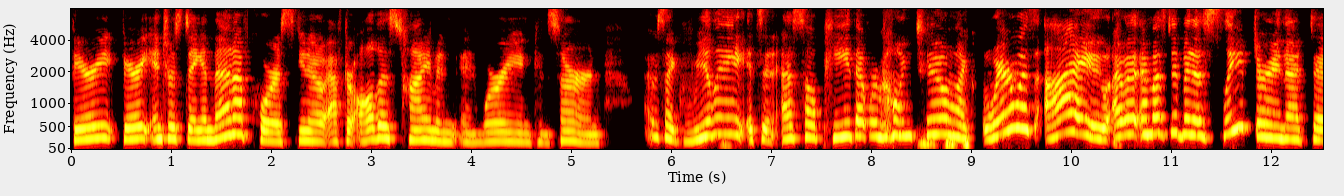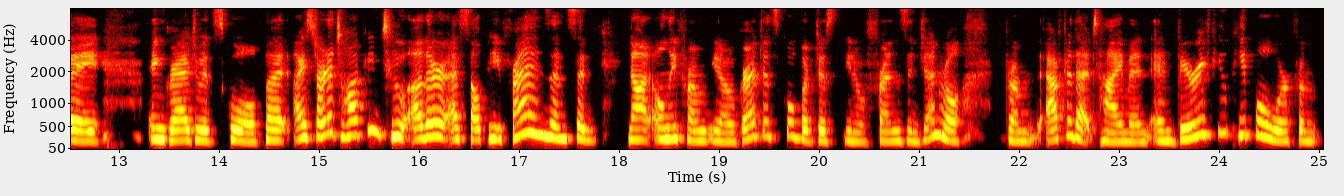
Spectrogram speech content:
Very, very interesting. And then, of course, you know, after all this time and, and worry and concern, I was like, really? It's an SLP that we're going to? I'm like, where was I? I, w- I must have been asleep during that day in graduate school. But I started talking to other SLP friends and said, not only from, you know, graduate school, but just, you know, friends in general from after that time. And, and very few people were from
